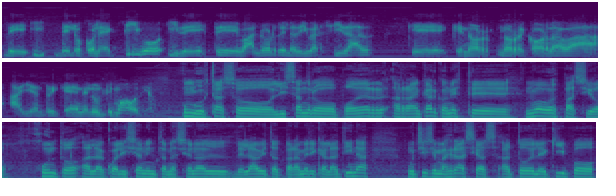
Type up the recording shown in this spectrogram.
de, de, lo colectivo y de este valor de la diversidad que, nos, recordaba ahí Enrique en el último audio. Un gustazo, Lisandro, poder arrancar con este nuevo espacio junto a la Coalición Internacional del Hábitat para América Latina. Muchísimas gracias a todo el equipo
